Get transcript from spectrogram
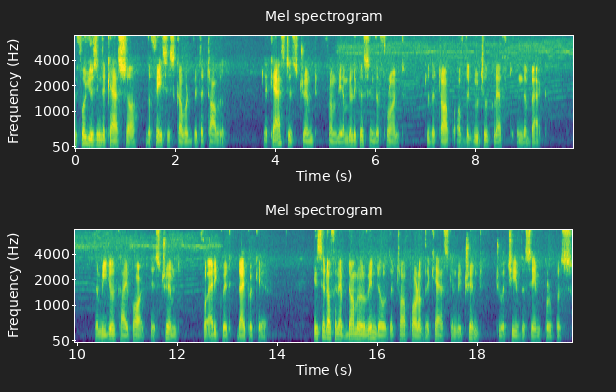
Before using the cast saw, the face is covered with a towel. The cast is trimmed from the umbilicus in the front to the top of the gluteal cleft in the back. The medial thigh part is trimmed for adequate diaper care. Instead of an abdominal window, the top part of the cast can be trimmed to achieve the same purpose.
